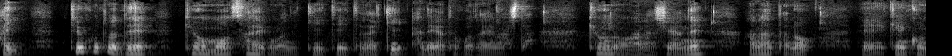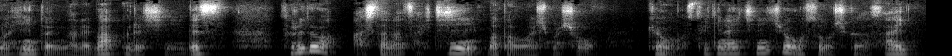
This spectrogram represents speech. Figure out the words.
はい。ということで、今日も最後まで聞いていただきありがとうございました。今日のお話がね、あなたのえ健康のヒントになれば嬉しいです。それでは明日の朝7時にまたお会いしましょう。今日も素敵な一日をお過ごしください。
